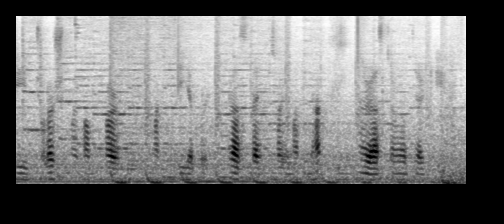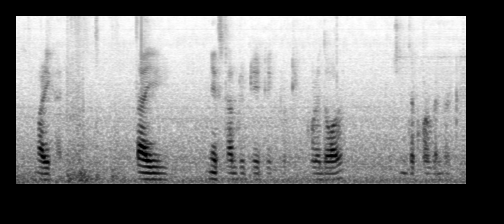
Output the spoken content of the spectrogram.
কি চলার সময় বাম্পার মাটি ইয়ে করে রাস্তায় সরি, মাটি না, রাস্তার মধ্যে আর কি বাড়ি খায়। তাই নেক্সট আপডেটে এটা একটু ঠিক করে দেওয়ার চিন্তা করবেন আর কি।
